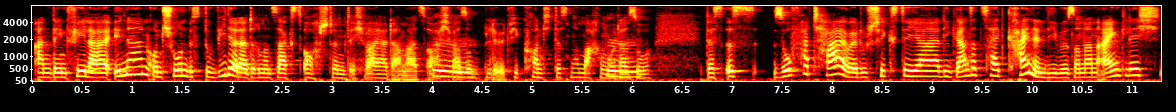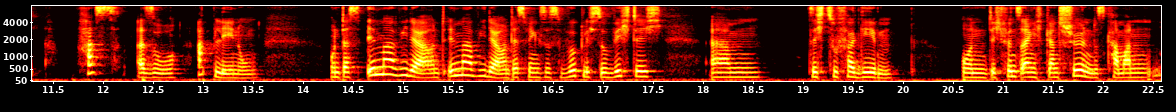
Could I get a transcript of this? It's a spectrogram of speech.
an den Fehler erinnern und schon bist du wieder da drin und sagst, oh stimmt, ich war ja damals, oh, ich war so mhm. blöd, wie konnte ich das nur machen mhm. oder so. Das ist so fatal, weil du schickst dir ja die ganze Zeit keine Liebe, sondern eigentlich Hass, also Ablehnung. Und das immer wieder und immer wieder. Und deswegen ist es wirklich so wichtig, ähm, sich zu vergeben. Und ich finde es eigentlich ganz schön. Das kann man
